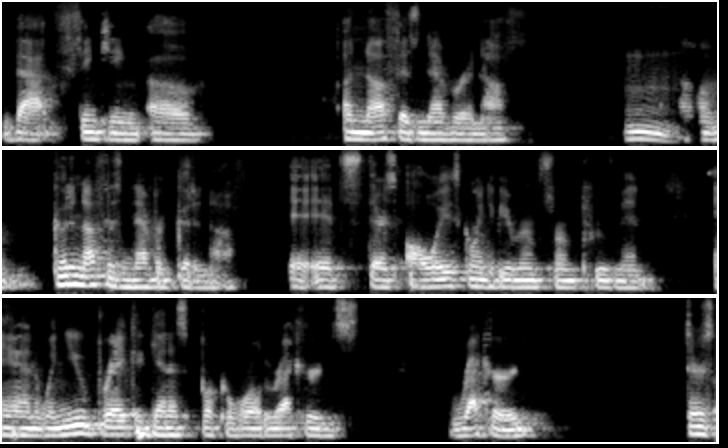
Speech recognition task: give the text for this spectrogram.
that thinking of enough is never enough Mm. Um, good enough is never good enough. It's there's always going to be room for improvement. And when you break a Guinness Book of World Records record, there's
